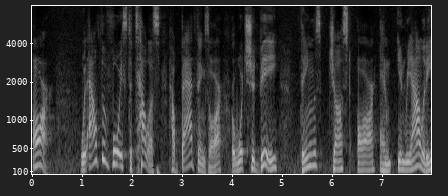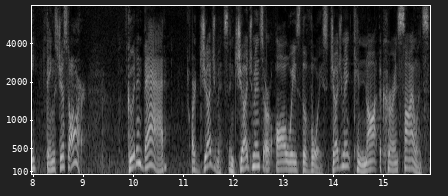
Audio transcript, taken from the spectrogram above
are. Without the voice to tell us how bad things are or what should be, things just are. And in reality, things just are. Good and bad are judgments, and judgments are always the voice. Judgment cannot occur in silence.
